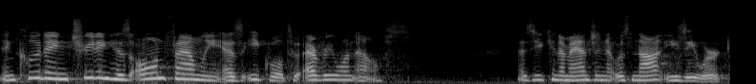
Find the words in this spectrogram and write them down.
including treating his own family as equal to everyone else. As you can imagine, it was not easy work.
